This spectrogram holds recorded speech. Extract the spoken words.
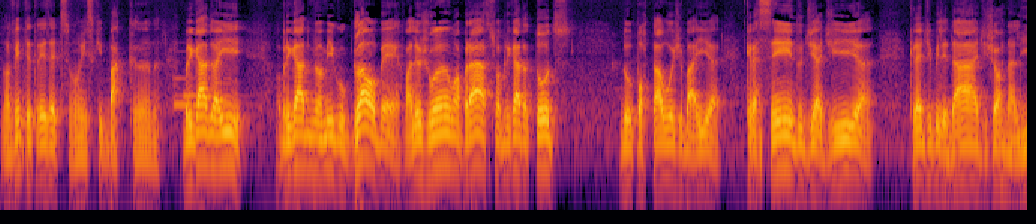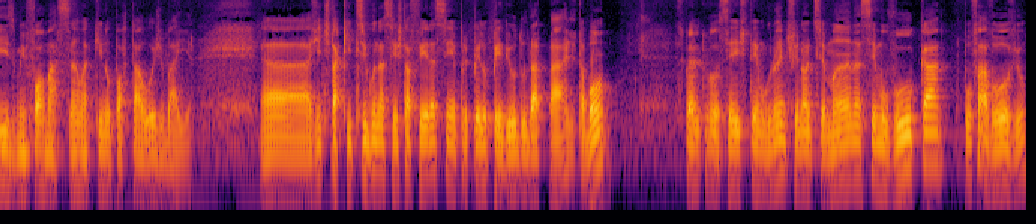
93 edições, que bacana. Obrigado aí, obrigado meu amigo Glauber. Valeu, João, um abraço, obrigado a todos do portal Hoje Bahia, crescendo dia a dia, credibilidade, jornalismo, informação aqui no portal Hoje Bahia. Uh, a gente está aqui de segunda a sexta-feira, sempre pelo período da tarde, tá bom? Espero que vocês tenham um grande final de semana. Semuvuca, por favor, viu?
